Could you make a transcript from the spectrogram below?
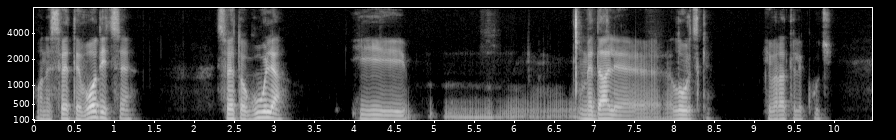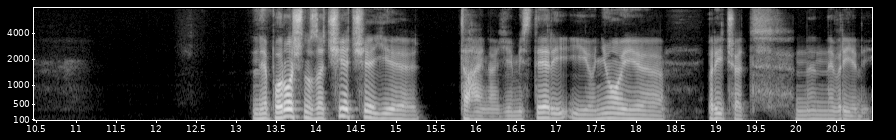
one svete vodice, svetog ulja i medalje lurdske i vratili kući. Neporočno začeće je tajna, je misterij i o njoj pričat ne, vrijedi.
